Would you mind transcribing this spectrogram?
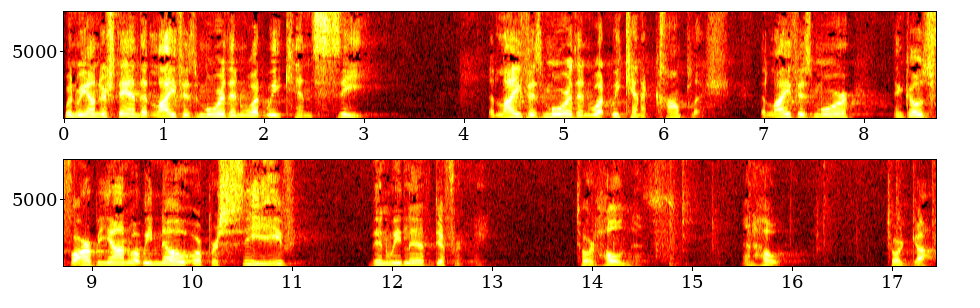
When we understand that life is more than what we can see, that life is more than what we can accomplish. That life is more and goes far beyond what we know or perceive, then we live differently toward wholeness and hope toward God.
